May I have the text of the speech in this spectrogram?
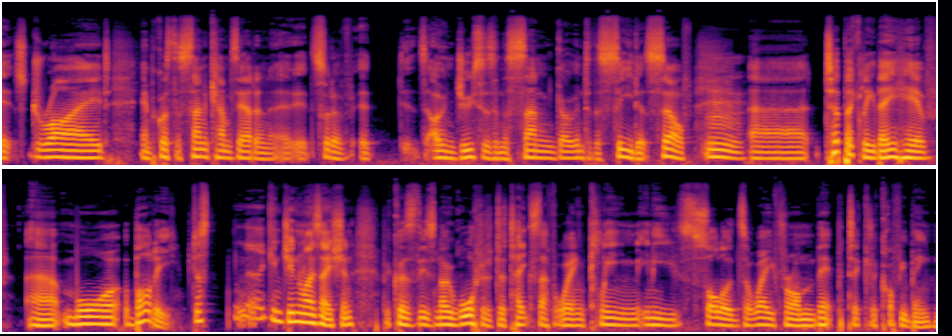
it's dried, and because the sun comes out and it, it sort of it, its own juices and the sun go into the seed itself. Mm. Uh, typically, they have uh, more body. Just again, generalization because there's no water to take stuff away and clean any solids away from that particular coffee bean.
